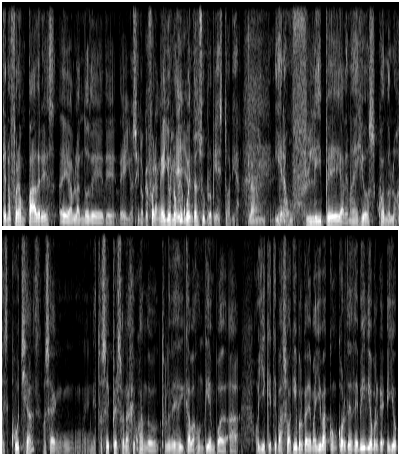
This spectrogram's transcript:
que no fueran padres eh, hablando de, de, de, ellos, sino que fueran ellos los ellos. que cuentan su propia historia. Claramente. Y era un flipe, y además ellos cuando los escuchas, o sea, en, en, estos seis personajes, cuando tú les dedicabas un tiempo a, a, oye, ¿qué te pasó aquí? Porque además ibas con cortes de vídeo, porque ellos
